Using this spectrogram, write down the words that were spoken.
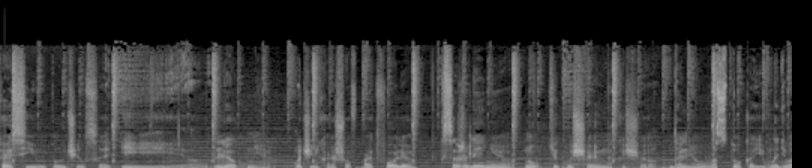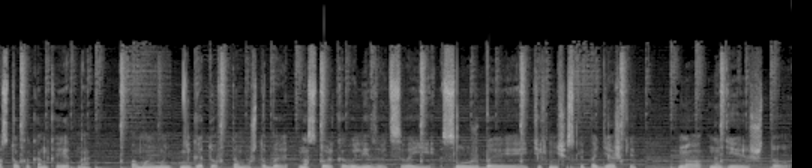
красивый получился и лег мне очень хорошо в портфолио. К сожалению, ну, текущий рынок еще Дальнего Востока и Владивостока конкретно, по-моему, не готов к тому, чтобы настолько вылизывать свои службы и технической поддержки. Но надеюсь, что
